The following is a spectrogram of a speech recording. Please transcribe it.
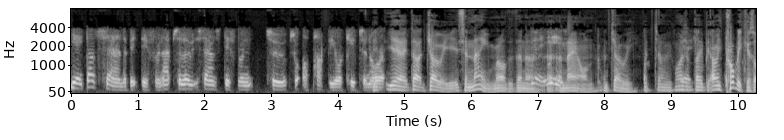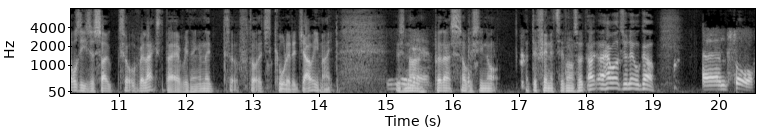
Yeah, it does sound a bit different. Absolutely, it sounds different to sort of a puppy or a kitten or It- a, yeah, does. Joey. It's a name rather than a, Yeah, a, a noun. A Joey. A Joey. Why is Yeah. a baby? I mean, probably because Aussies are so sort of relaxed about everything, and they sort of thought they'd just call it a Joey, mate. There's Yeah. no, but that's obviously not a definitive answer. Uh, how old's your little girl? um, four,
